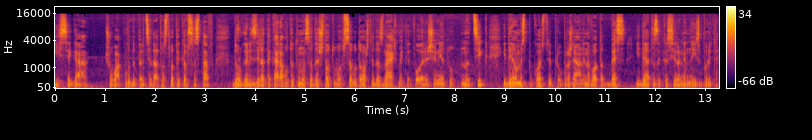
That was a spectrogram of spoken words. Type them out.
и сега Чулаков да председателства такъв състав, да организира така работата на съда, защото в събота още да знаехме какво е решението на ЦИК и да имаме спокойствие при упражняване на вота без идеята за касиране на изборите.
